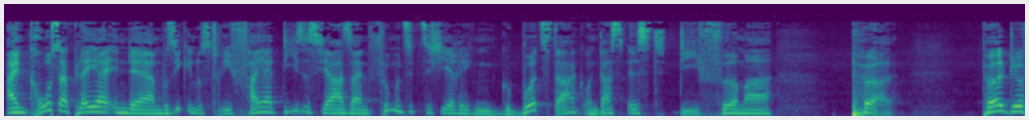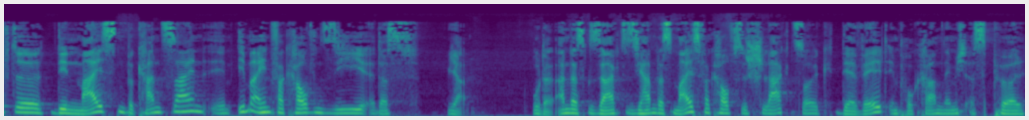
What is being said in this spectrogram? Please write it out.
Ein großer Player in der Musikindustrie feiert dieses Jahr seinen 75-jährigen Geburtstag und das ist die Firma Pearl. Pearl dürfte den meisten bekannt sein. Immerhin verkaufen sie das, ja, oder anders gesagt, sie haben das meistverkaufte Schlagzeug der Welt im Programm, nämlich das Pearl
